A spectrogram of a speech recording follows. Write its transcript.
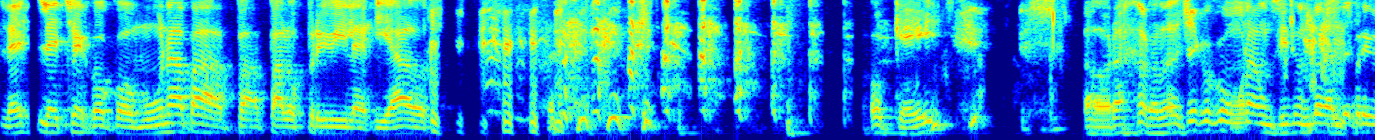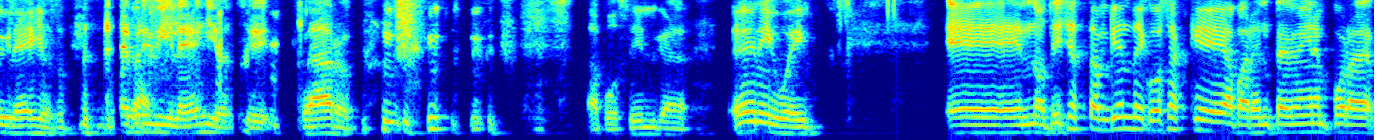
Le, leche comuna para pa, pa los privilegiados. Ok. Ahora, ahora le checo como una, un sitio, un lugar de privilegios. De privilegios, sí. Claro. La posilga. Anyway. eh, noticias también de cosas que aparentemente vienen por ahí,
